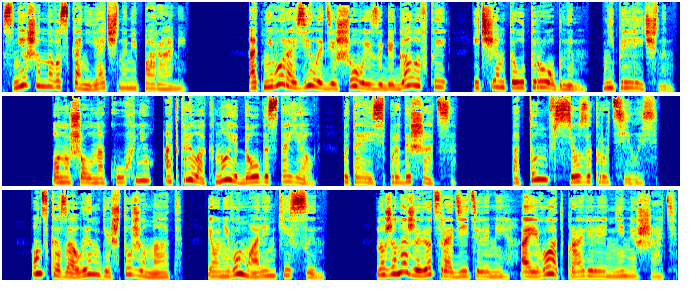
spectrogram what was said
смешанного с коньячными парами. От него разило дешевой забегаловкой и чем-то утробным, неприличным. Он ушел на кухню, открыл окно и долго стоял, пытаясь продышаться. Потом все закрутилось. Он сказал Инге, что женат, и у него маленький сын. Но жена живет с родителями, а его отправили не мешать.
